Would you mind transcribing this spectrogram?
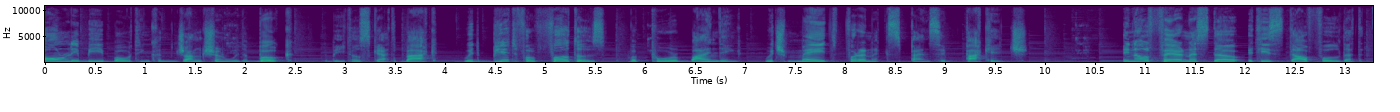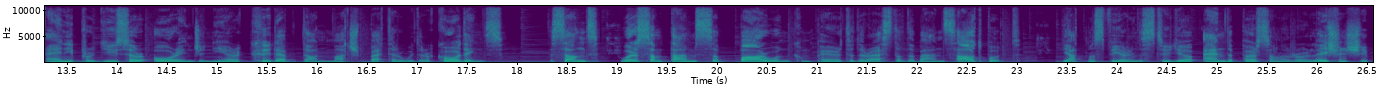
only be bought in conjunction with a book, The Beatles Get Back, with beautiful photos but poor binding, which made for an expensive package. In all fairness, though, it is doubtful that any producer or engineer could have done much better with the recordings. The songs were sometimes subpar when compared to the rest of the band's output. The atmosphere in the studio and the personal relationship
